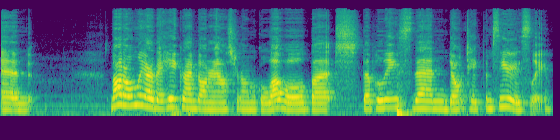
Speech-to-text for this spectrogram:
and not only are they hate crimed on an astronomical level, but the police then don't take them seriously.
